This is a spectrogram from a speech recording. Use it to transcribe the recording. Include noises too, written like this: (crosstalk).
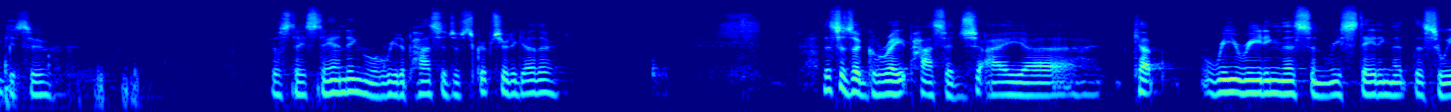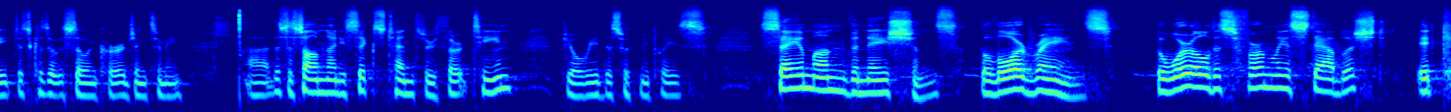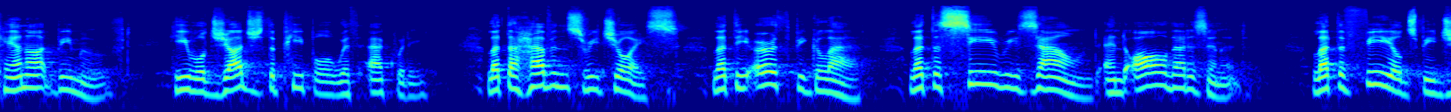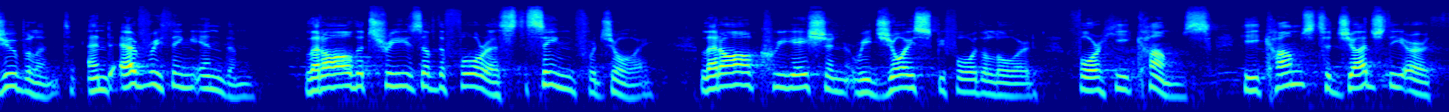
Thank you, Sue. If you'll stay standing, we'll read a passage of Scripture together. This is a great passage. I uh, kept rereading this and restating it this week just because it was so encouraging to me. Uh, this is Psalm 96, 10 through 13. If you'll read this with me, please. Say among the nations, the Lord reigns. The world is firmly established, it cannot be moved. He will judge the people with equity. Let the heavens rejoice, let the earth be glad, let the sea resound and all that is in it. Let the fields be jubilant and everything in them. Let all the trees of the forest sing for joy. Let all creation rejoice before the Lord, for he comes. He comes to judge the earth.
